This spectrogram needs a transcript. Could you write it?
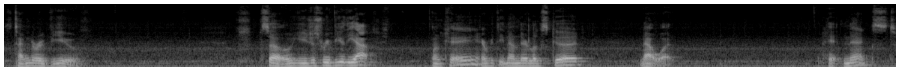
It's time to review. So you just review the app. Okay, everything on there looks good. Now what? Hit next.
